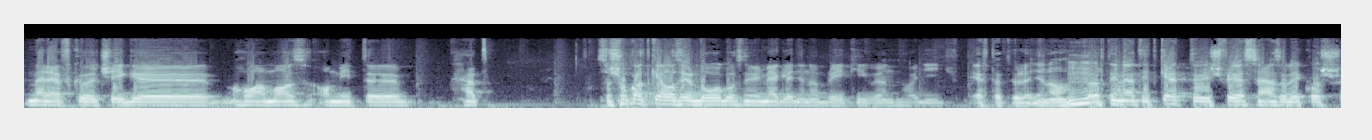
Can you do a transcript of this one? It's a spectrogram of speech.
merev költség halmaz, amit hát Szóval sokat kell azért dolgozni, hogy meglegyen a break-even, hogy így értető legyen a mm-hmm. történet. Itt 2,5 százalékos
